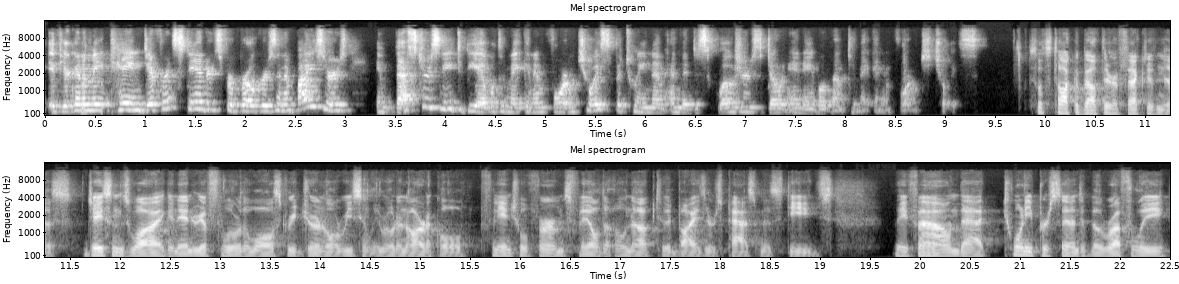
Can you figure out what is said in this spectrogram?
If you're going to maintain different standards for brokers and advisors, investors need to be able to make an informed choice between them, and the disclosures don't enable them to make an informed choice. So let's talk about their effectiveness. Jason Zweig and Andrea Fuller of the Wall Street Journal recently wrote an article Financial Firms Fail to Own Up to Advisors' Past Misdeeds they found that 20% of the roughly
